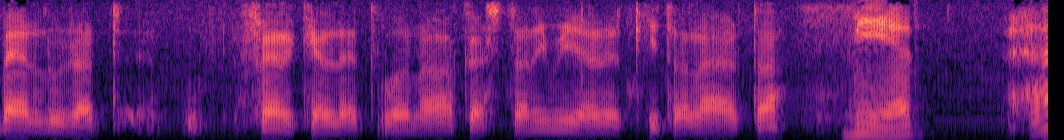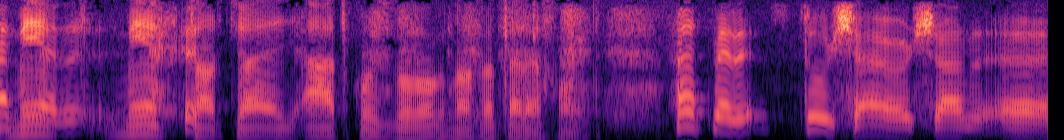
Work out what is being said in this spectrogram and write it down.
Bellurat fel kellett volna akasztani, mielőtt kitalálta. Miért? Hát miért, mert... miért tartja egy átkos dolognak a telefont? Hát mert túlságosan uh,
